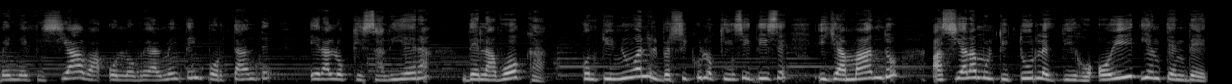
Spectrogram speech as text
beneficiaba o lo realmente importante era lo que saliera de la boca. Continúa en el versículo 15 y dice, y llamando hacia la multitud les dijo, oíd y entended,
